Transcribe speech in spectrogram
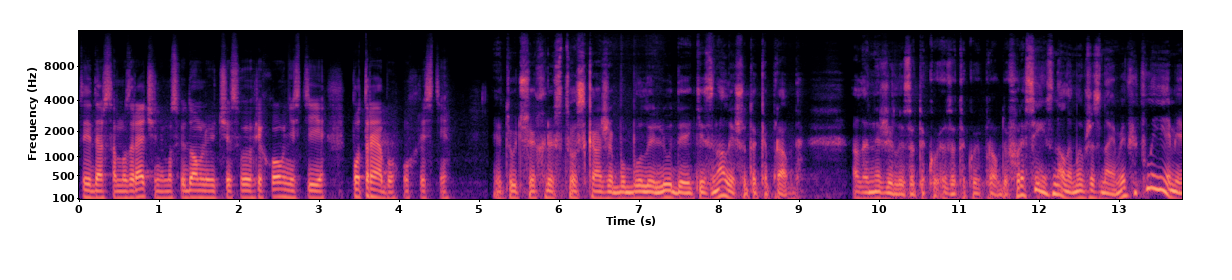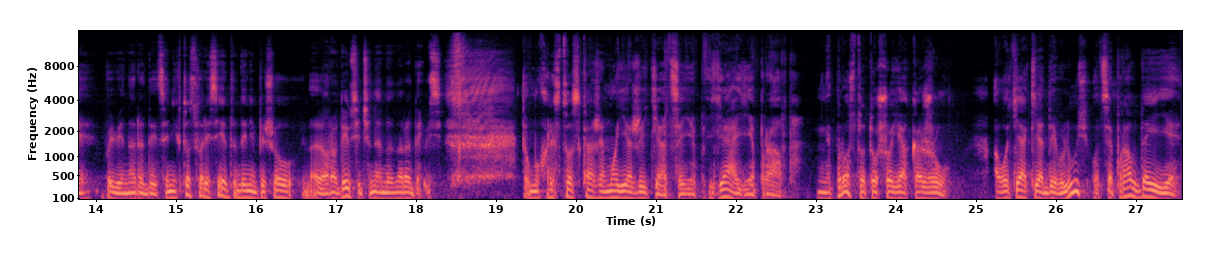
ти йдеш самозреченням, усвідомлюючи свою гріховність і потребу у Христі. І тут ще Христос каже, бо були люди, які знали, що таке правда, але не жили за такою, за такою правдою. Фарисеї знали, ми вже знаємо. Як в Вифлеємі повинен народитися. Ніхто з фарисеїв туди не пішов, родився чи не народився. Тому Христос каже, моє життя це є, я є правда. Не просто то, що я кажу, а от як я дивлюсь, оце правда і є.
